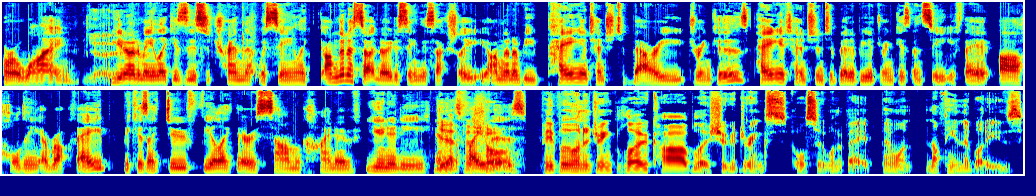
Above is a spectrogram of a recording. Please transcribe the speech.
or a wine. Yeah. You know what I mean? Like, is this a trend that we're seeing? Like, I'm going to start noticing this actually. I'm going to be paying attention to Barry drinkers, paying attention to better beer drinkers, and see if they are holding a rock vape because I do feel like there is some kind of unity in yeah, these for sure. flavors. People who want to drink low carb, low sugar drinks also want to vape. They want nothing in their bodies.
